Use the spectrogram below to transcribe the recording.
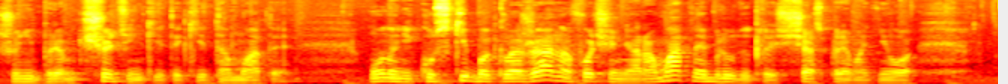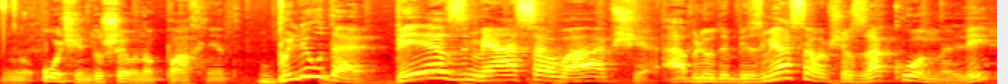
что они прям четенькие такие томаты. Вон они, куски баклажанов, очень ароматное блюдо, то есть сейчас прям от него ну, очень душевно пахнет. Блюдо без мяса вообще. А блюдо без мяса вообще законно ли,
